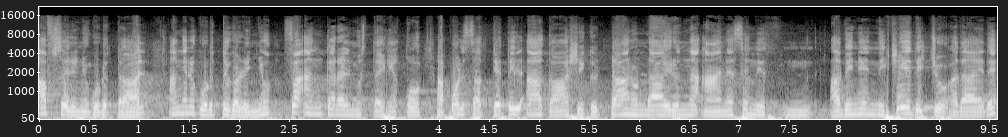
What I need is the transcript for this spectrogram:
അഫ്സലിന് കൊടുത്താൽ. അങ്ങനെ കൊടുത്തു കഴിഞ്ഞു. ഫ അങ്കറൽ മുസ്തഹിഖു. അപ്പോൾ സത്യത്തിൽ ആ കാശ് കിട്ടാനുണ്ടായിരുന്ന അനസ് അതിനെ നിഷേധിച്ചു. അതായത്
